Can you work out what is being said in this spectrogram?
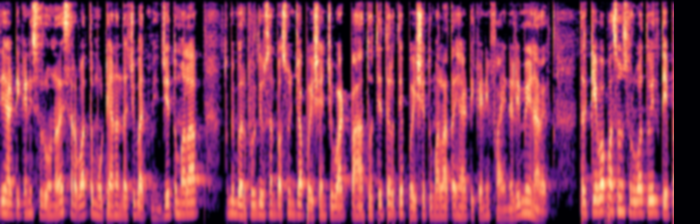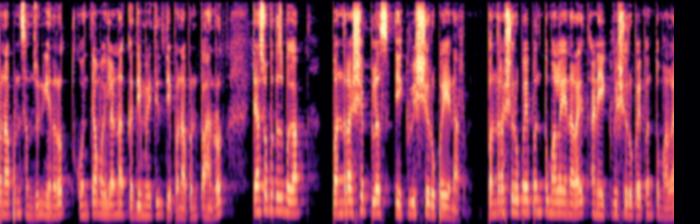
ते ह्या ठिकाणी सुरू होणार आहे. सर्वात मोठी आनंदाची बातमी जे तुम्हाला तुम्ही भरपूर दिवसांपासून ज्या पैशांची वाट पाहत होते तर ते पैसे तुम्हाला आता ह्या ठिकाणी फायनली मिळणार आहेत. तर केव्हापासून सुरुवात होईल ते पण आपण समजून घेणार आहोत. कोणत्या महिलांना कधी मिळतील ते पण आपण पाहणार आहोत. त्यासोबतच बघा पंधराशे प्लस एकवीसशे रुपये येणार. पंधराशे रुपये पण तुम्हाला येणार आहेत आणि एकवीसशे रुपये पण तुम्हाला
